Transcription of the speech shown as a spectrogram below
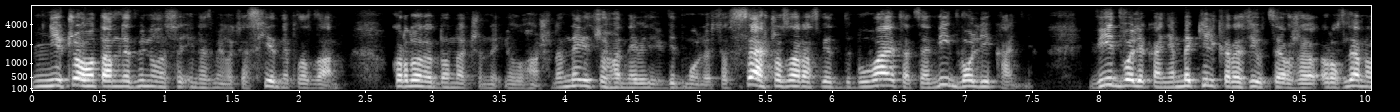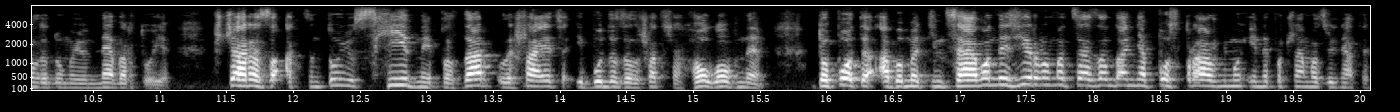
Нічого там не змінилося і не змінилося. Східний плацдарм, кордони Донеччини і Луганщини. Вони від цього не від- відмовляються. Все, що зараз відбувається, це відволікання. Відволікання. Ми кілька разів це вже розглянули. Думаю, не вартує. Ще раз заакцентую: східний плацдарм лишається і буде залишатися головним. Допоки або ми кінцево не зірвемо це завдання по справжньому і не почнемо звільняти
